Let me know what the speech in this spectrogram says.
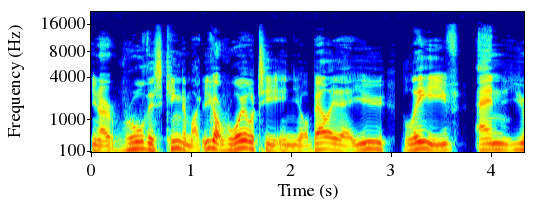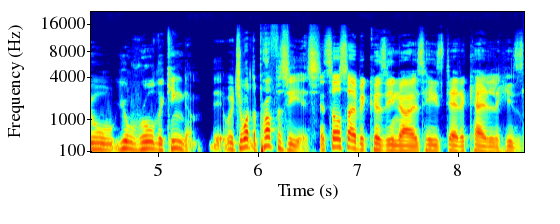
you know rule this kingdom. Like you got royalty in your belly there. You leave and you'll you'll rule the kingdom, which is what the prophecy is. It's also because he knows he's dedicated his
